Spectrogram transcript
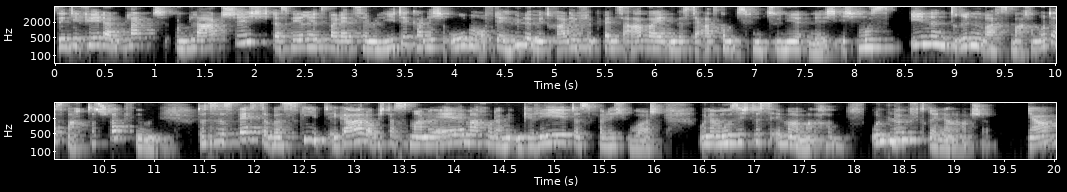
Sind die Federn platt und latschig. Das wäre jetzt bei der Zellulite, kann ich oben auf der Hülle mit Radiofrequenz arbeiten, bis der Arzt kommt. Es funktioniert nicht. Ich muss innen drin was machen und das macht das Stopfen. Das ist das Beste, was es gibt. Egal, ob ich das manuell mache oder mit einem Gerät, das ist völlig wurscht. Und dann muss ich das immer machen. Und Lymphdrainage. Ja,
